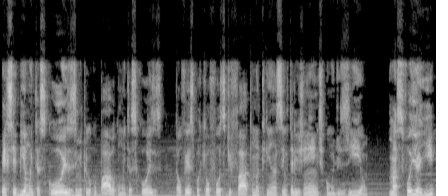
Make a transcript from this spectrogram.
percebia muitas coisas e me preocupava com muitas coisas, talvez porque eu fosse de fato uma criança inteligente, como diziam. Mas foi aí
